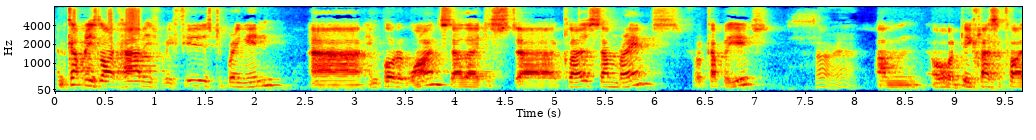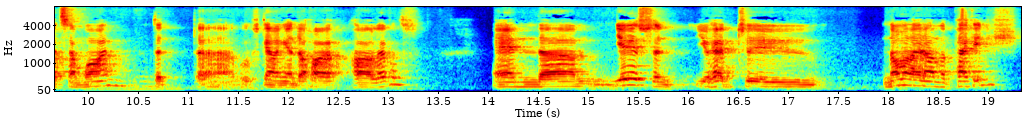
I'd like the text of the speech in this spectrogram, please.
and companies like Hardy's refused to bring in uh, imported wine, so they just uh, closed some brands for a couple of years. Oh, right. Um, or declassified some wine that uh, was going into higher, higher levels. And um, yes, and you had to nominate on the package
